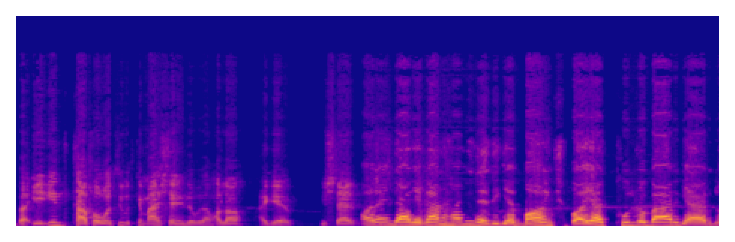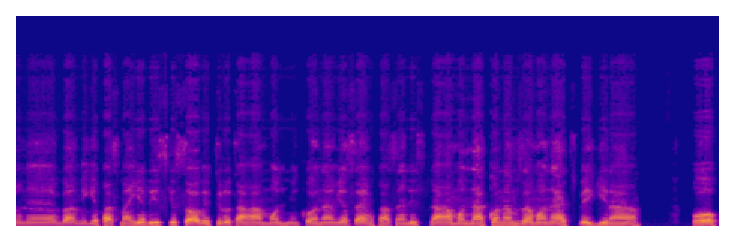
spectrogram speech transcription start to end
و این تفاوتی بود که من شنیده بودم. حالا اگه بیشتر آره این دقیقا همینه دیگه. بانک باید پول رو برگردونه و میگه پس من یه ریسک ثابتی رو تحمل می‌کنم یا سعی می‌کنم اصلا ریسک تحمل نکنم ضمانت بگیرم. خب؟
